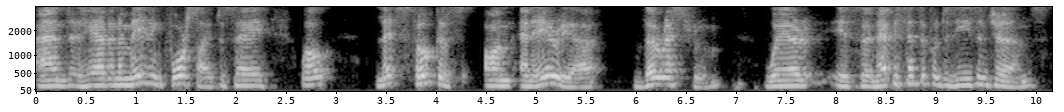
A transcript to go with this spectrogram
And he had an amazing foresight to say, well, let's focus on an area, the restroom, where it's an epicenter for disease and germs.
